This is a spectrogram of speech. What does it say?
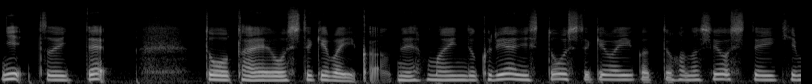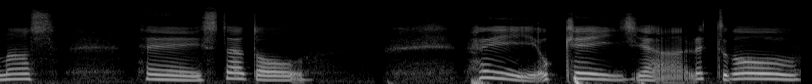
についてどう対応していけばいいかね。マインドクリアにしどうしていけばいいかってお話をしていきます。Hey, スタート。はい、OK じゃあレッツゴー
